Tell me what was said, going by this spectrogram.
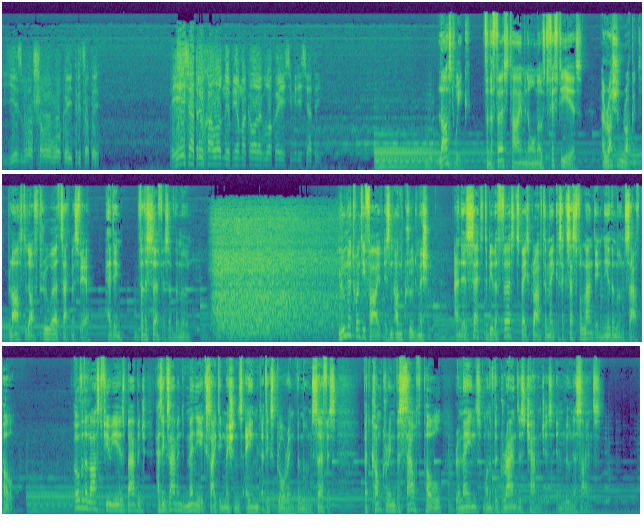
Есть сброс шумового блока и 30 Есть отрыв холодный пневмоколодок блока и 70 Last week, for the first time in almost 50 years, a Russian rocket blasted off through Earth's atmosphere, heading for the surface of the moon. Luna 25 is an uncrewed mission and is set to be the first spacecraft to make a successful landing near the moon's south pole. Over the last few years, Babbage has examined many exciting missions aimed at exploring the moon's surface, but conquering the South Pole remains one of the grandest challenges in lunar science.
